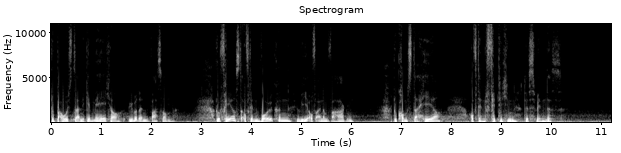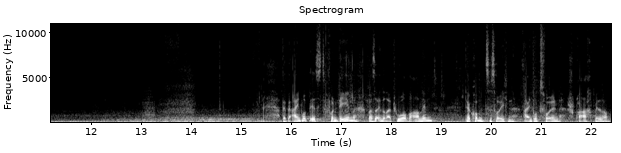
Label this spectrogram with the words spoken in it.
Du baust deine Gemächer über den Wassern. Du fährst auf den Wolken wie auf einem Wagen. Du kommst daher auf den Fittichen des Windes. Wer beeindruckt ist von dem, was er in der Natur wahrnimmt, der kommt zu solchen eindrucksvollen Sprachbildern.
